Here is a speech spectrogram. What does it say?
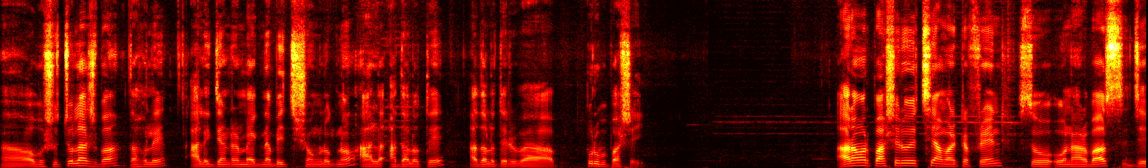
আহ, অবশ্যই চলে আসবা। তাহলে আলেকজান্ডার ম্যাগনা বিচ সংলগ্ন আদালতে আদালতের পূর্ব পাশেই। আর আমার পাশে রয়েছে আমার একটা ফ্রেন্ড সো ও নার্ভাস যে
